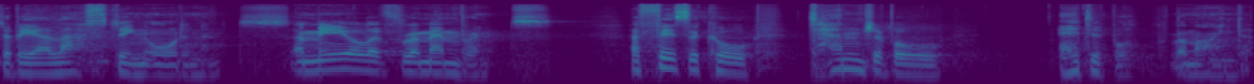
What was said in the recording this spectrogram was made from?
to be a lasting ordinance, a meal of remembrance, a physical, tangible, edible reminder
